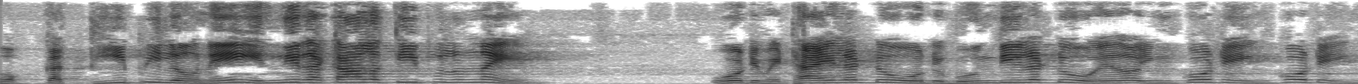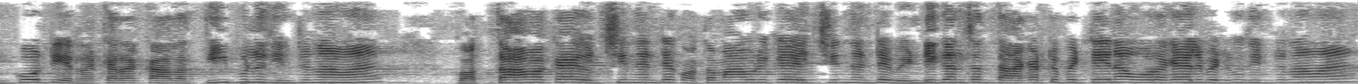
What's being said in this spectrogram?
ఒక్క తీపిలోనే ఎన్ని రకాల తీపులున్నాయి? ఓటి మిఠాయి లడ్డు ఓటి బూందీ లడ్డు ఏదో ఇంకోటి ఇంకోటి ఇంకోటి రకరకాల తీపులు తింటున్నావా? కొత్త ఆవకాయ వచ్చిందంటే కొత్త మామిడికాయ వచ్చిందంటే వెండి కంచం తాకట్టు పెట్టైనా ఊరగాయలు పెట్టుకు తింటున్నావా?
